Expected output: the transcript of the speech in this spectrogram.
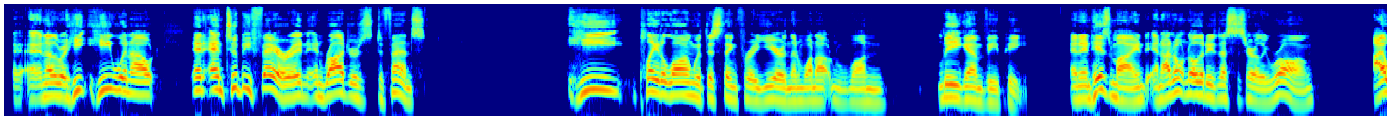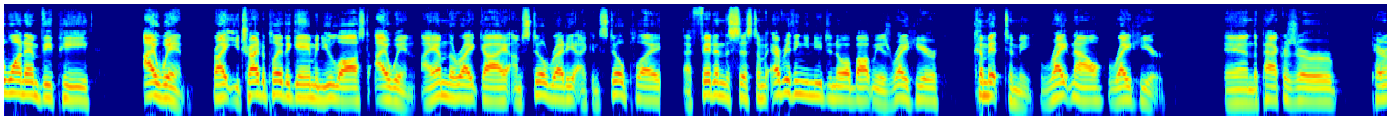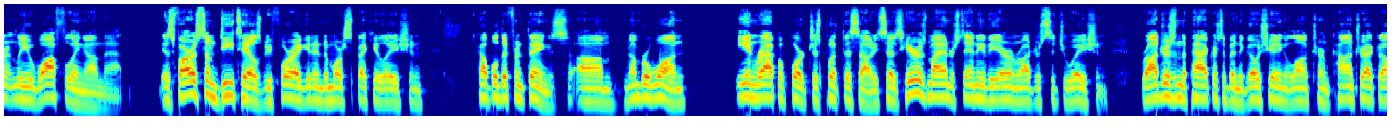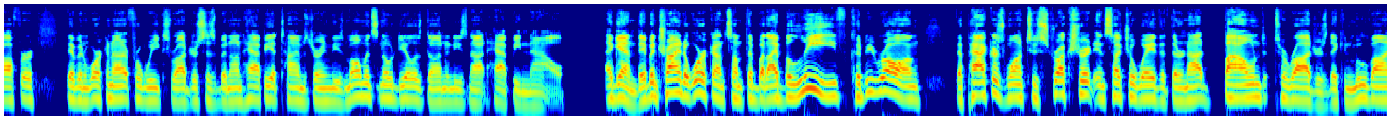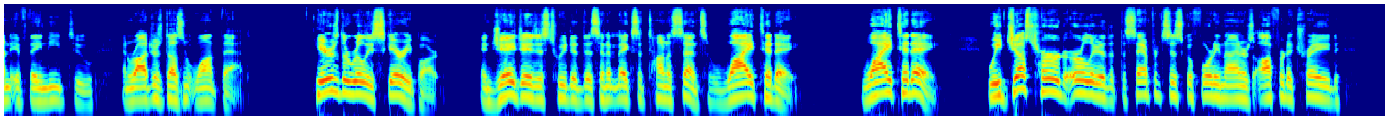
In other words, he, he went out, and, and to be fair, in, in Rodgers' defense, he played along with this thing for a year and then went out and won league MVP. And in his mind, and I don't know that he's necessarily wrong, I won MVP, I win, right? You tried to play the game and you lost, I win. I am the right guy. I'm still ready. I can still play. I fit in the system. Everything you need to know about me is right here. Commit to me right now, right here. And the Packers are apparently waffling on that. As far as some details before I get into more speculation, a couple different things. Um, number one, Ian Rapoport just put this out. He says, Here is my understanding of the Aaron Rodgers situation. Rodgers and the Packers have been negotiating a long term contract offer. They've been working on it for weeks. Rodgers has been unhappy at times during these moments. No deal is done, and he's not happy now. Again, they've been trying to work on something, but I believe, could be wrong, the Packers want to structure it in such a way that they're not bound to Rodgers. They can move on if they need to, and Rodgers doesn't want that. Here's the really scary part. And JJ just tweeted this, and it makes a ton of sense. Why today? Why today? We just heard earlier that the San Francisco 49ers offered a trade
